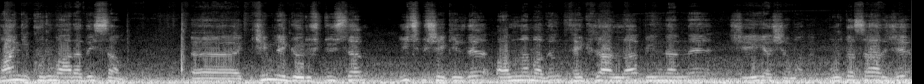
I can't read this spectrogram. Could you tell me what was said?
Hangi kurumu aradıysam, e, kimle görüştüysem hiçbir şekilde anlamadım. Tekrarla bilmem ne şeyi yaşamadım. Burada sadece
